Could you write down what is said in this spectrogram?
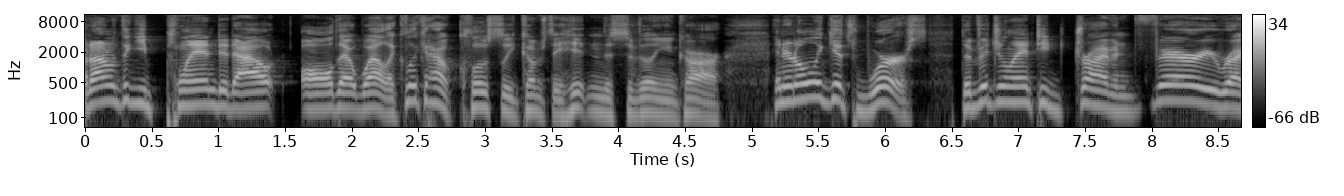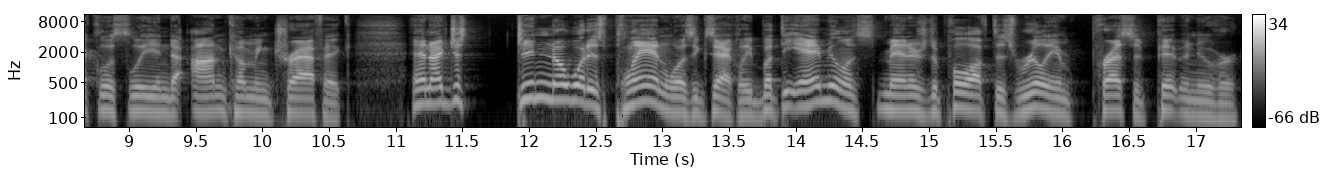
but I don't think he planned it out all that well. Like, look at how closely he comes to hitting the civilian car. And it only gets worse. The vigilante driving very recklessly into oncoming traffic. And I just didn't know what his plan was exactly, but the ambulance managed to pull off this really impressive pit maneuver.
